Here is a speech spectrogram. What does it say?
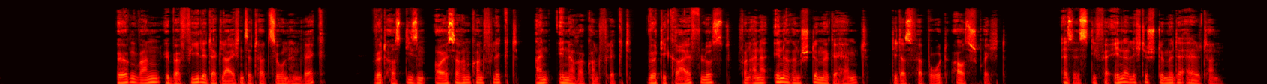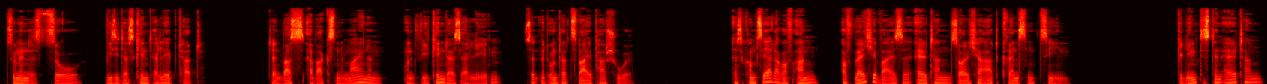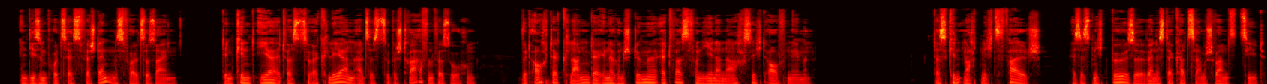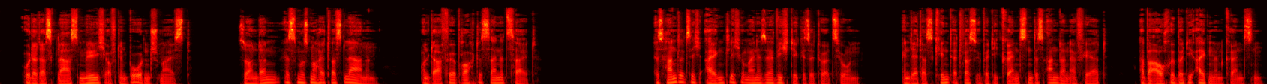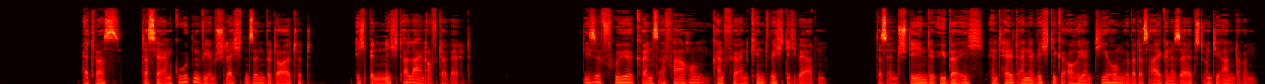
Irgendwann über viele der gleichen Situationen hinweg wird aus diesem äußeren Konflikt ein innerer Konflikt, wird die Greiflust von einer inneren Stimme gehemmt, die das Verbot ausspricht. Es ist die verinnerlichte Stimme der Eltern, zumindest so, wie sie das Kind erlebt hat. Denn was Erwachsene meinen und wie Kinder es erleben, sind mitunter zwei Paar Schuhe. Es kommt sehr darauf an, auf welche Weise Eltern solcher Art Grenzen ziehen. Gelingt es den Eltern, in diesem Prozess verständnisvoll zu sein, dem Kind eher etwas zu erklären, als es zu bestrafen versuchen, wird auch der Klang der inneren Stimme etwas von jener Nachsicht aufnehmen. Das Kind macht nichts falsch, es ist nicht böse, wenn es der Katze am Schwanz zieht oder das Glas Milch auf den Boden schmeißt. sondern es muss noch etwas lernen, und dafür braucht es seine Zeit. Es handelt sich eigentlich um eine sehr wichtige Situation, in der das Kind etwas über die Grenzen des anderen erfährt, aber auch über die eigenen Grenzen. Etwas, das ja im guten wie im schlechten Sinn bedeutet, ich bin nicht allein auf der Welt. Diese frühe Grenzerfahrung kann für ein Kind wichtig werden. Das entstehende Über-Ich enthält eine wichtige Orientierung über das eigene Selbst und die anderen.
